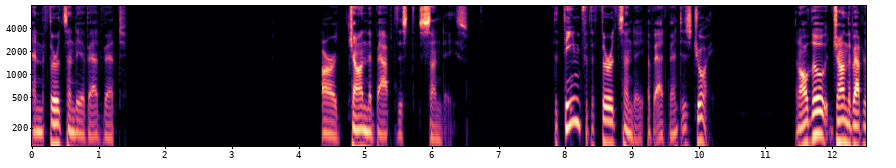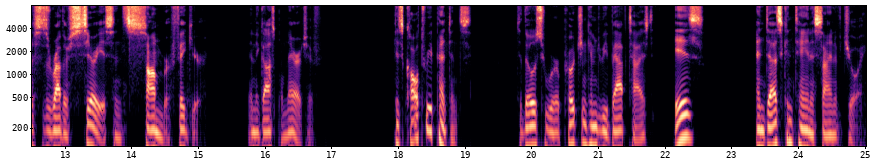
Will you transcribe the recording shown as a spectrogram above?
and the third Sunday of Advent are John the Baptist Sundays. The theme for the third Sunday of Advent is joy. And although John the Baptist is a rather serious and somber figure in the gospel narrative, his call to repentance to those who were approaching him to be baptized is and does contain a sign of joy.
